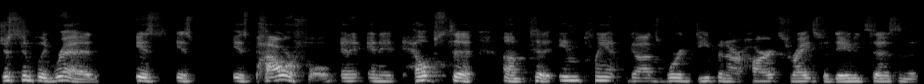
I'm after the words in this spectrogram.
just simply read, is is is powerful and it, and it helps to um, to implant God's word deep in our hearts, right? So David says, and the,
